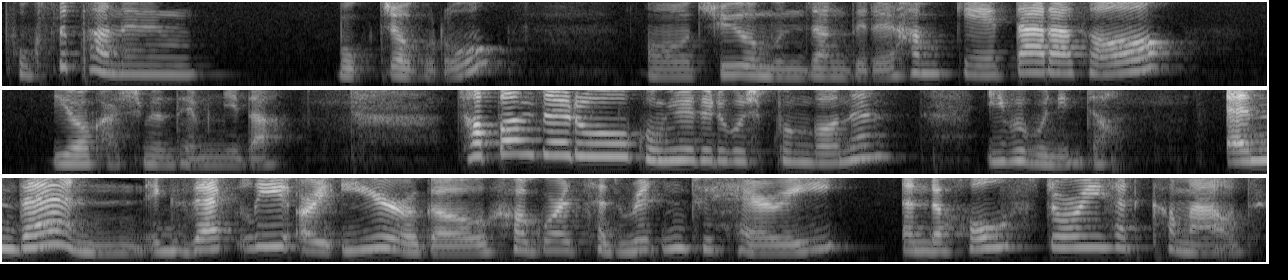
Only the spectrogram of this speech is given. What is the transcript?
복습하는 목적으로 어, 주요 문장들을 함께 따라서 이어가시면 됩니다. 첫 번째로 공유해드리고 싶은 거는 이 부분이죠. And then, exactly a year ago, Hogwarts had written to Harry, and the whole story had come out.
